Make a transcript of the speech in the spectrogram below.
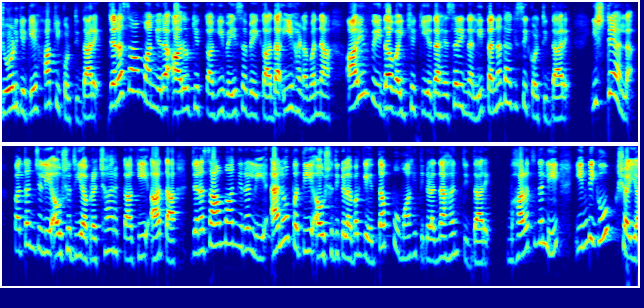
ಜೋಳಿಗೆಗೆ ಹಾಕಿಕೊಳ್ತಿದ್ದಾರೆ. ಜನಸಾಮಾನ್ಯರ ಆರೋಗ್ಯಕ್ಕಾಗಿ ವ್ಯಯಿಸಬೇಕಾದ ಈ ಹಣವನ್ನ ಆಯುರ್ವೇದ ವೈದ್ಯಕೀಯದ ಹೆಸರಿನಲ್ಲಿ ತನ್ನದಾಗಿಸಿಕೊಳ್ತಿದ್ದಾರೆ. ಇಷ್ಟೇ ಅಲ್ಲ, ಪತಂಜಲಿ ಔಷಧಿಯ ಪ್ರಚಾರಕ್ಕಾಗಿ ಆತ ಜನಸಾಮಾನ್ಯರಲ್ಲಿ ಅಲೋಪತಿ ಔಷಧಿಗಳ ಬಗ್ಗೆ ತಪ್ಪು ಮಾಹಿತಿಗಳನ್ನು ಹಂಚಿದ್ದಾರೆ. ಭಾರತದಲ್ಲಿ ಇಂದಿಗೂ ಕ್ಷಯ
